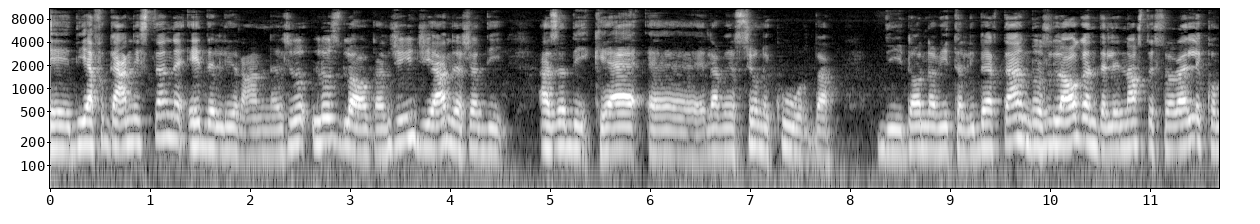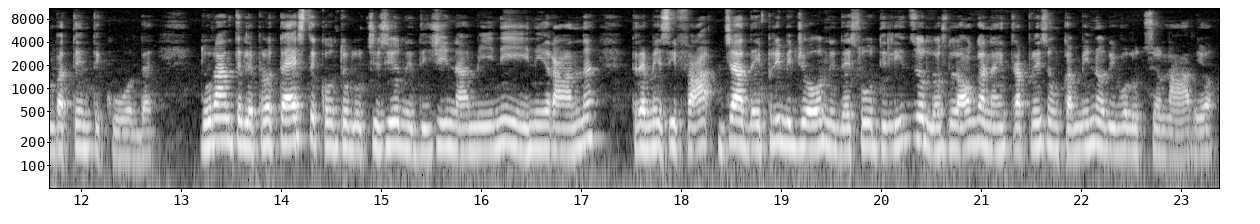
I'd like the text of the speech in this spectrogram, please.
eh, di Afghanistan e dell'Iran. Lo slogan Jijian Azadi, Azadi che è eh, la versione kurda di Donna Vita Libertà è uno slogan delle nostre sorelle combattenti kurde. Durante le proteste contro l'uccisione di Gina Amini in Iran, Tre mesi fa, già dai primi giorni del suo utilizzo, lo slogan ha intrapreso un cammino rivoluzionario.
